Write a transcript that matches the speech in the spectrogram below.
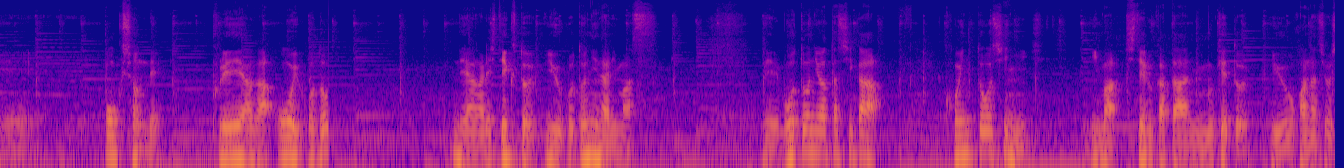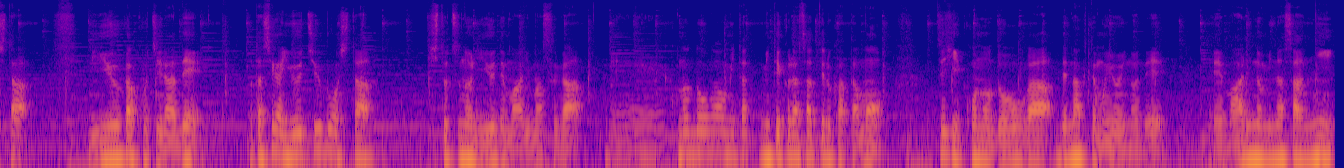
えーオークションでプレイヤーが多いほど値上がりしていくということになります、えー冒頭に私がコイン投資に今してる方に向けというお話をした理由がこちらで私が YouTube をした一つの理由でもありますが、えーこの動画を見た見てくださってる方も是非この動画でなくても良いので、え周りの皆さんに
